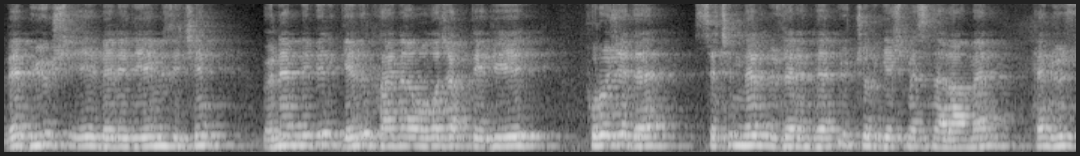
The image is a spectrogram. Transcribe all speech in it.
ve Büyükşehir Belediye'miz için önemli bir gelir kaynağı olacak dediği projede seçimlerin üzerinden 3 yıl geçmesine rağmen henüz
